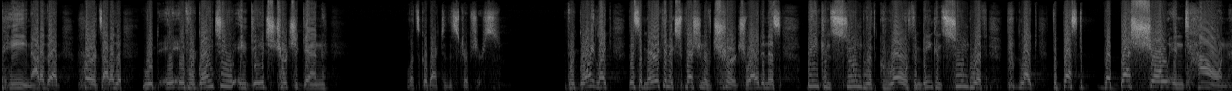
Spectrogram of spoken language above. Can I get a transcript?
pain, out of that hurts, out of the. If we're going to engage church again, let's go back to the scriptures. If we're going like this American expression of church, right, and this being consumed with growth and being consumed with like the best the best show in town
